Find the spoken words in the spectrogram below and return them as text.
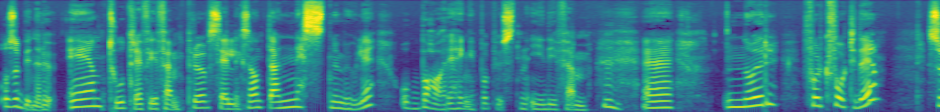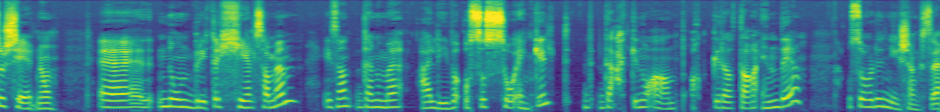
og så begynner du. Én, to, tre, fire, fem. Prøv selv, ikke sant. Det er nesten umulig å bare henge på pusten i de fem. Mm. Eh, når folk får til det, så skjer det noe. Eh, noen bryter helt sammen. Det er noe med Er livet også så enkelt? Det er ikke noe annet akkurat da enn det. Og så har du en ny sjanse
